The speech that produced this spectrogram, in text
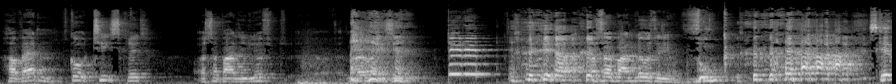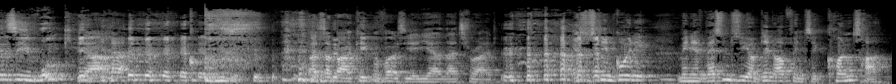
hoppe af den, gå 10 skridt, og så bare lige og sige, ja. og så bare låse det lige, vunk, Skal det sige wunk? ja. og så bare kigge på folk og sige, yeah, that's right. Jeg synes, det er en god idé. Men øh, hvad synes I om den opfindelse kontra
